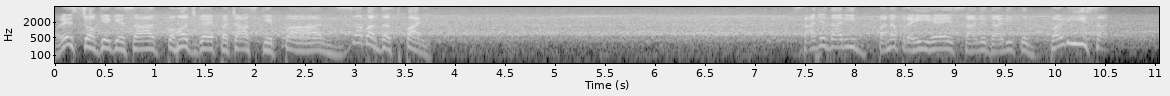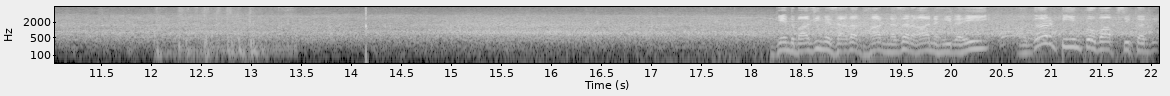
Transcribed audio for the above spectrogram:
और इस चौके के साथ पहुँच गए 50 के पार ज़बरदस्त पारी। साझेदारी पनप रही है, इस साझेदारी को बड़ी सा गेंदबाजी में ज़्यादा धार नज़र आ नहीं रही, अगर टीम को वापसी कर दी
